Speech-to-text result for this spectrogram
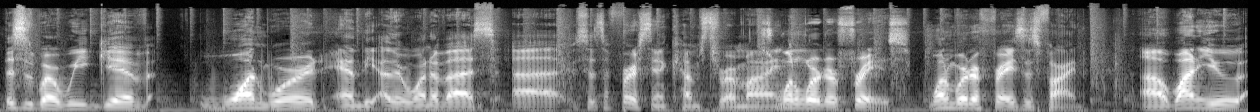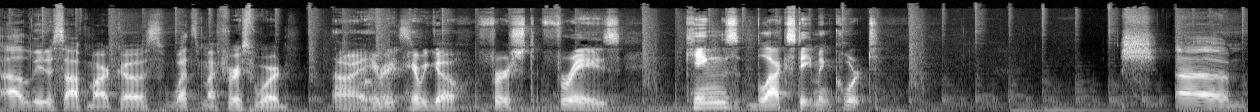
this is where we give one word, and the other one of us uh, says the first thing that comes to our mind. One word or phrase. One word or phrase is fine. Uh, why don't you uh, lead us off, Marcos? What's my first word? All right, here we, here we go. First phrase King's Black Statement Court. Um,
